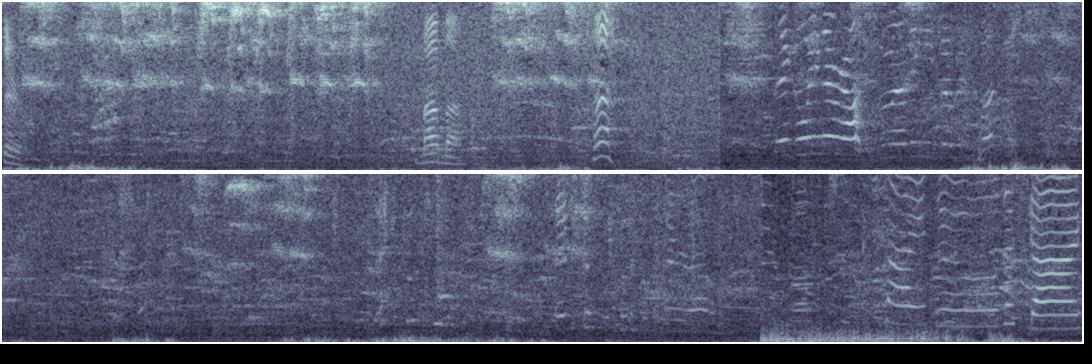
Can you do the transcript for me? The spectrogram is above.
sister. Baba. Ha! They're going around smelling each other's butts. They're so cute. They're just going around. Fly through the sky,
